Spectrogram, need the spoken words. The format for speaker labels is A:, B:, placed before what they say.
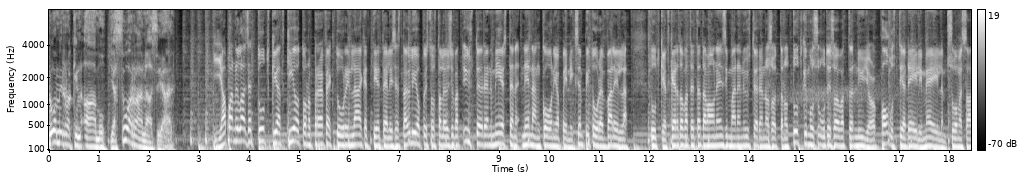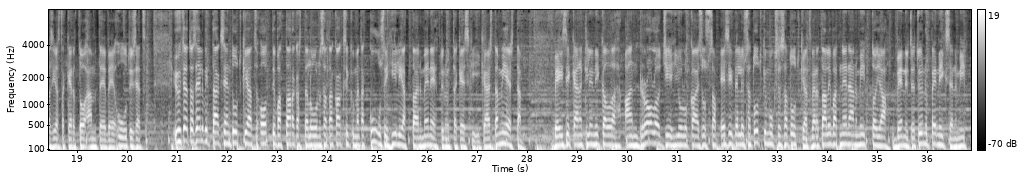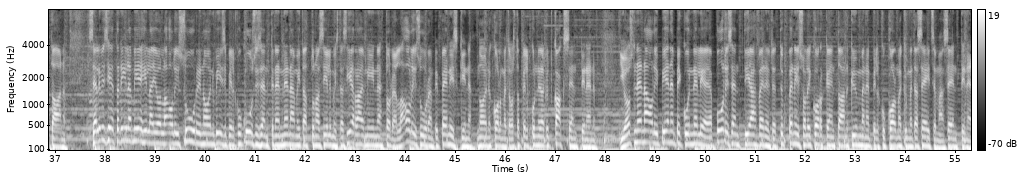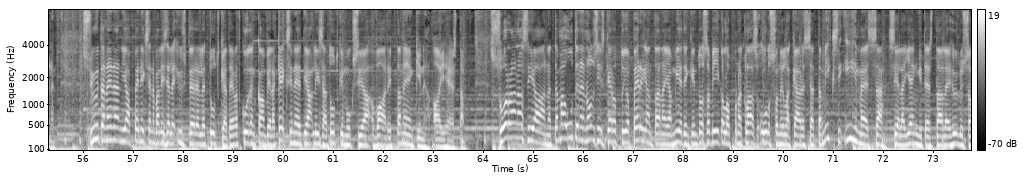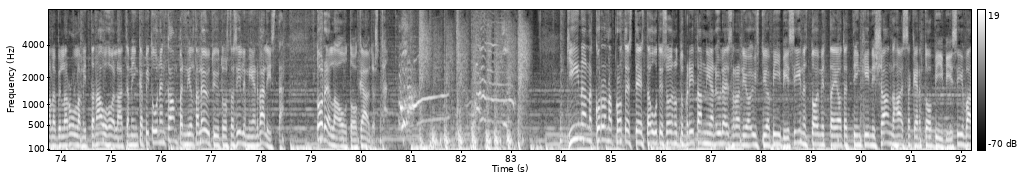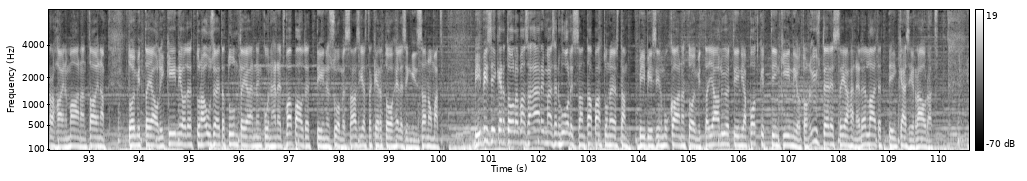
A: Suomirokin aamu ja suoraan asiaan.
B: Japanilaiset tutkijat Kioton prefektuurin lääketieteellisestä yliopistosta löysivät yhteyden miesten nenän koon ja peniksen pituuden välillä. Tutkijat kertovat, että tämä on ensimmäinen yhteyden osoittanut tutkimus, uutisoivat New York Post ja Daily Mail. Suomessa asiasta kertoo MTV Uutiset. Yhteyttä selvittääkseen tutkijat ottivat tarkasteluun 126 hiljattain menehtynyttä keski-ikäistä miestä. Basic and Clinical Andrology-julkaisussa esitellyssä tutkimuksessa tutkijat vertailivat nenän mittoja venytetyn peniksen mittaan. Selvisi, että niillä miehillä, joilla oli suuri noin 5,6 senttinen nenä mitattuna silmistä sieraimiin, todella oli suurempi peniskin, noin 13,42 senttinen. Jos nenä oli pienempi kuin 4,5 senttiä, venytetty penis oli korkeintaan 10,37 senttinen. Syytä nenän ja peniksen väliselle yhteydelle tutkijat eivät kuitenkaan vielä keksineet ja lisätutkimuksia vaadittaneenkin aiheesta. Suoraan asiaan. Tämä uutinen on siis kerrottu jo perjantaina ja mietinkin tuossa viikonloppuna Klaas Ulssonilla käydessä, että miksi ihmeessä siellä jengi testailee hyllyssä olevilla rullamittanauhoilla, että minkä pituinen kampennilta löytyy tuosta silmien välistä. Todella outoa käytöstä. Kiinan koronaprotesteista uutisoinut Britannian yleisradioyhtiö BBCn toimittaja otettiin kiinni Shanghaissa, kertoo BBC varhain maanantaina. Toimittaja oli kiinni otettuna useita tunteja ennen kuin hänet vapautettiin. Suomessa asiasta kertoo Helsingin Sanomat. BBC kertoo olevansa äärimmäisen huolissaan tapahtuneesta. BBCn mukaan toimittajaa lyötiin ja potkittiin kiinnioton yhteydessä ja hänelle laitettiin käsiraudat.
